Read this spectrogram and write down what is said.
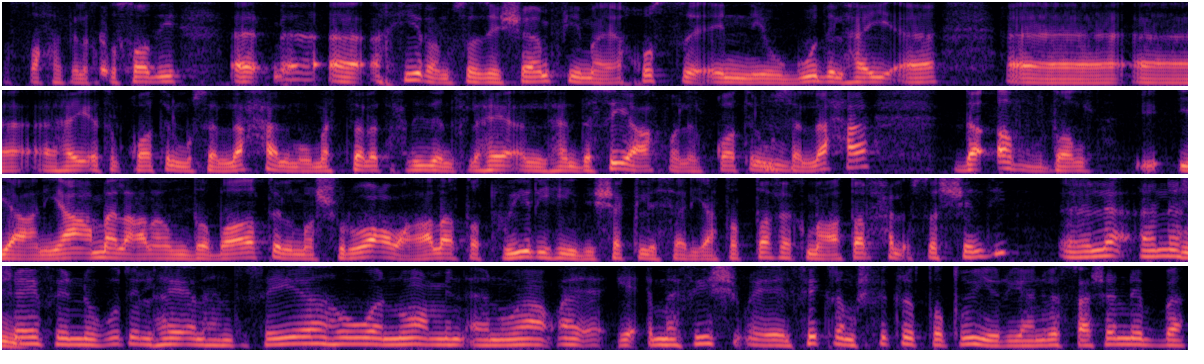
الصحفي الاقتصادي. آه، آه، أخيرا أستاذ هشام فيما يخص إن وجود الهيئة هيئة القوات المسلحة الممثلة تحديدا في الهيئة الهندسية عفوا للقوات المسلحة ده أفضل يعني يعمل على انضباط المشروع وعلى تطويره بشكل سريع. تتفق مع طرح الأستاذ شندي؟ لا أنا شايف إن وجود الهيئة الهندسية هو نوع من أنواع ما فيش الفكرة مش فكرة تطوير يعني بس عشان نبقى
